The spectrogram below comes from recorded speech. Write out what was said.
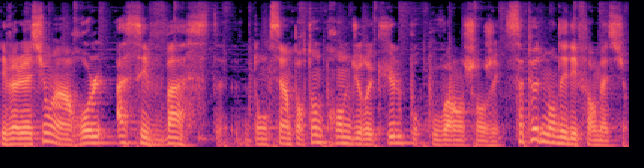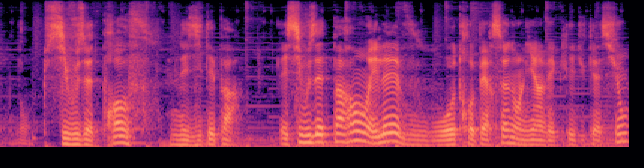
L'évaluation a un rôle assez vaste, donc c'est important de prendre du recul pour pouvoir en changer. Ça peut demander des formations, donc si vous êtes prof, n'hésitez pas. Et si vous êtes parent, élève ou autre personne en lien avec l'éducation,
